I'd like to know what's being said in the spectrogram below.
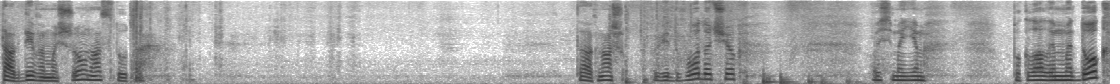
Так, дивимось, що у нас тут. Так, наш відводочок. Ось ми їм поклали медок.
